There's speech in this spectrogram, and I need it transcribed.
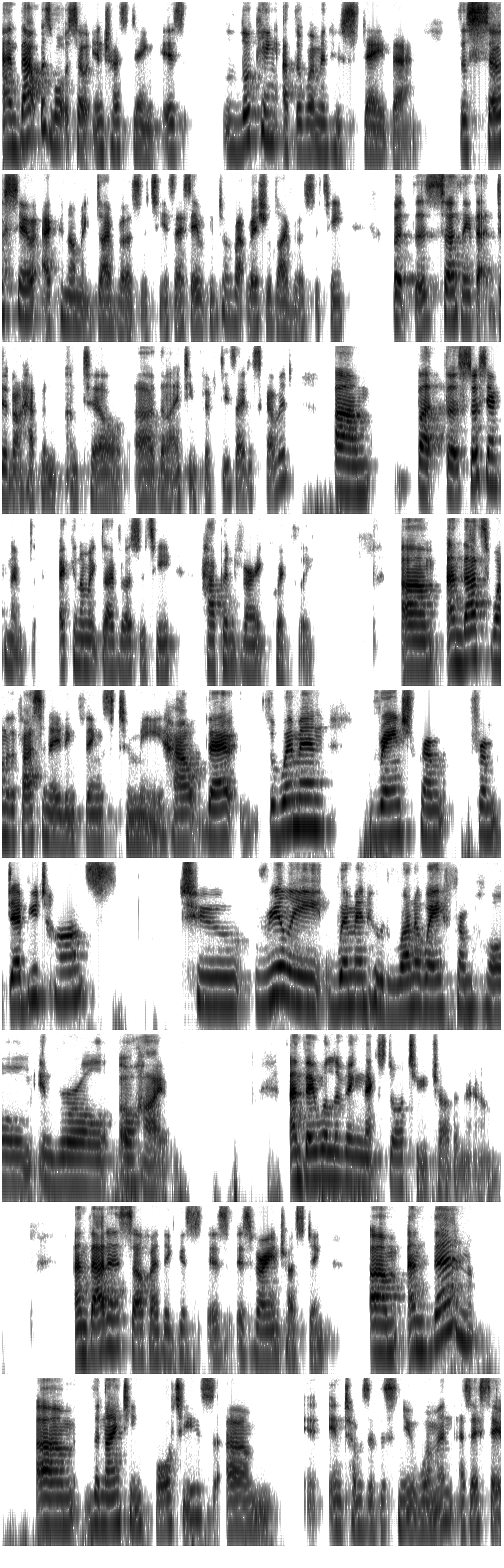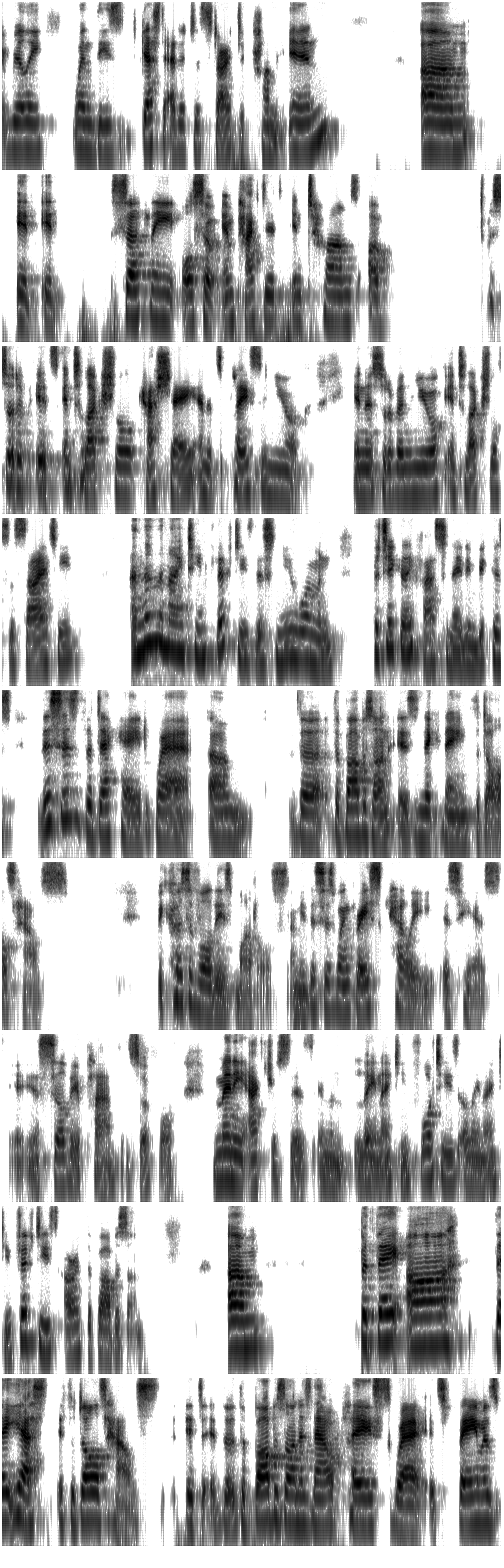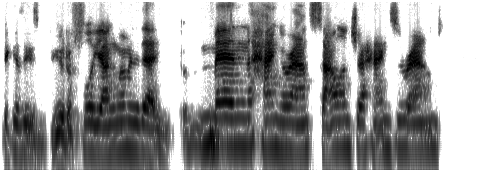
and that was what was so interesting is looking at the women who stayed there, the socioeconomic diversity. As I say, we can talk about racial diversity, but certainly that did not happen until uh, the 1950s, I discovered. Um, but the socioeconomic economic diversity happened very quickly. Um, and that's one of the fascinating things to me, how the women ranged from, from debutantes to really women who'd run away from home in rural Ohio. And they were living next door to each other now. And that in itself, I think, is, is, is very interesting. Um, and then um, the 1940s, um, in terms of this new woman, as I say, really when these guest editors started to come in, um, it, it certainly also impacted in terms of sort of its intellectual cachet and its place in New York, in a sort of a New York intellectual society. And then the 1950s, this new woman, particularly fascinating because this is the decade where um, the, the Barbizon is nicknamed the doll's house because of all these models. I mean, this is when Grace Kelly is here, eh, eh, Sylvia Plath and so forth. Many actresses in the late 1940s, early 1950s are at the Barbizon. Um, but they are, they, yes, it's a doll's house. It's, eh, the, the Barbizon is now a place where it's famous because these beautiful young women that men hang around, Salinger hangs around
